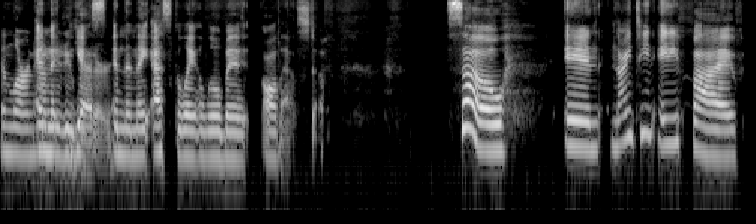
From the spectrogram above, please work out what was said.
And learn how and to do yes, better. and then they escalate a little bit all that stuff so in 1985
